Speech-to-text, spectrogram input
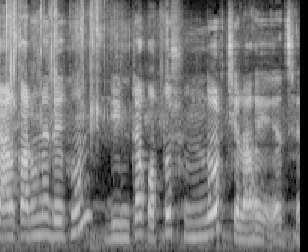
তার কারণে দেখুন ডিমটা কত সুন্দর ছেলা হয়ে গেছে।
